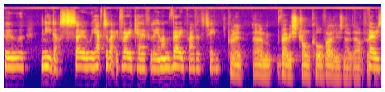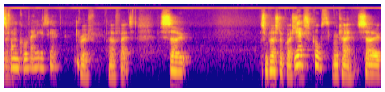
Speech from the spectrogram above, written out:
who need us. So we have to act very carefully, and I'm very proud of the team. Brilliant. Um, very strong core values, no doubt. For Very strong core values, yeah. Proof. Perfect. So, some personal questions. Yes, of course. Okay. So,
